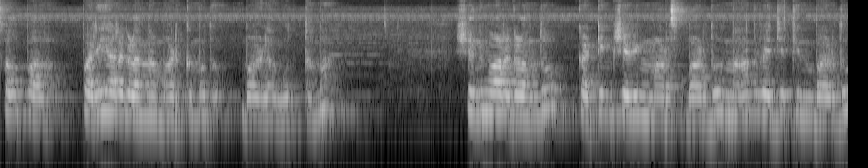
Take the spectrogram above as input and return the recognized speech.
ಸ್ವಲ್ಪ ಪರಿಹಾರಗಳನ್ನು ಮಾಡ್ಕೊಂಬೋದು. ಭಾಳ ಉತ್ತಮ. ಶನಿವಾರಗಳಂದು ಕಟ್ಟಿಂಗ್ ಶೇವಿಂಗ್ ಮಾಡಿಸ್ಬಾರ್ದು ನಾನ್ ವೆಜ್ ತಿನ್ನಬಾರ್ದು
